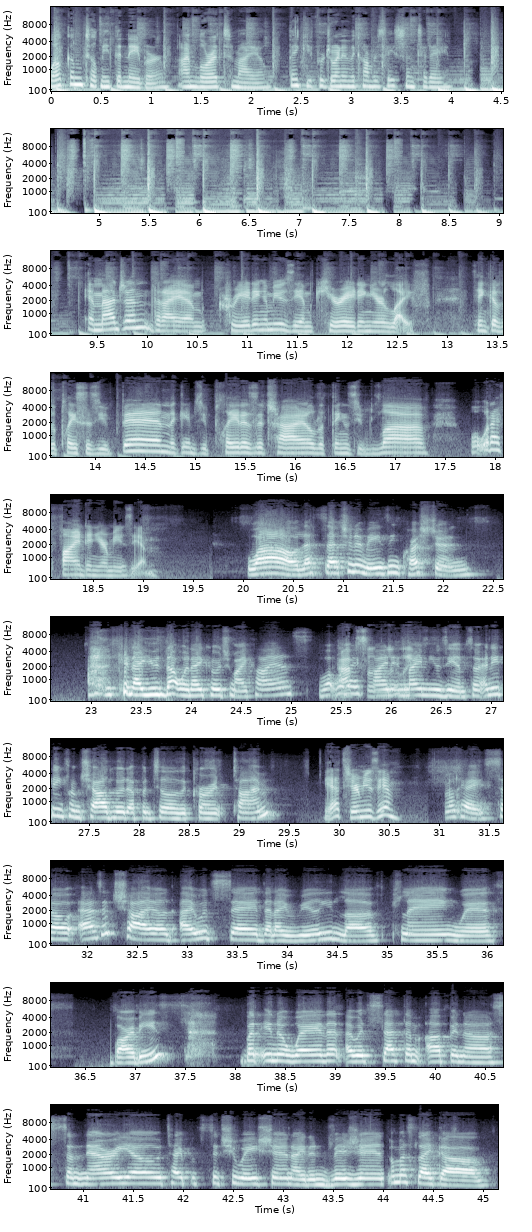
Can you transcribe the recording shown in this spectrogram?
Welcome to Meet the Neighbor. I'm Laura Tamayo. Thank you for joining the conversation today. Imagine that I am creating a museum curating your life. Think of the places you've been, the games you played as a child, the things you love. What would I find in your museum? Wow, that's such an amazing question. Can I use that when I coach my clients? What would Absolutely. I find in my museum? So anything from childhood up until the current time? Yeah, it's your museum. Okay, so as a child, I would say that I really loved playing with Barbies. but in a way that I would set them up in a scenario type of situation. I'd envision almost like a,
